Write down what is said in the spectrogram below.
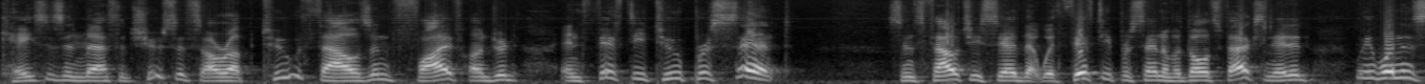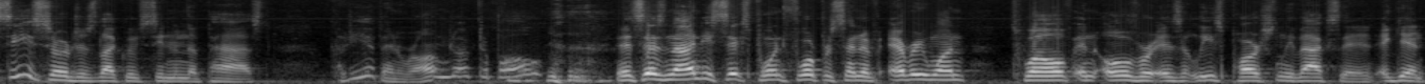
Cases in Massachusetts are up 2,552% since Fauci said that with 50% of adults vaccinated, we wouldn't see surges like we've seen in the past. Could he have been wrong, Dr. Paul? it says 96.4% of everyone 12 and over is at least partially vaccinated. Again,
